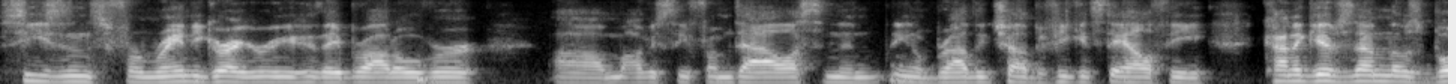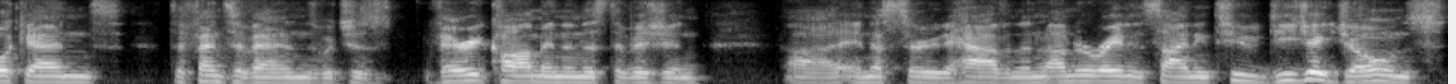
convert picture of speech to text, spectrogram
seasons from Randy Gregory, who they brought over, um, obviously from Dallas, and then you know Bradley Chubb, if he could stay healthy, kind of gives them those bookends, defensive ends, which is very common in this division uh, and necessary to have. And then underrated signing too, DJ Jones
